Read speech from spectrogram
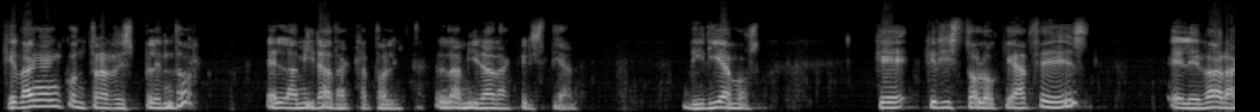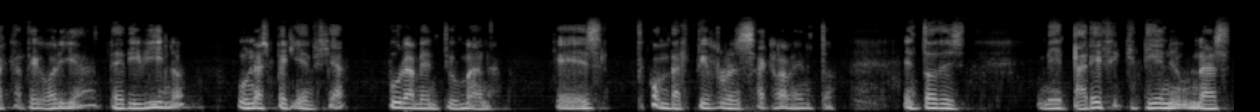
que van a encontrar esplendor en la mirada católica, en la mirada cristiana. Diríamos que Cristo lo que hace es elevar a categoría de divino una experiencia puramente humana, que es convertirlo en sacramento. Entonces, me parece que tiene unas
